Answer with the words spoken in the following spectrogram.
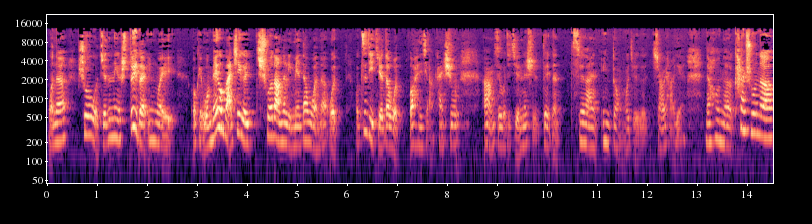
我呢说我觉得那个是对的，因为。OK，我没有把这个说到那里面，但我呢，我我自己觉得我我很喜欢看书，啊、所以我就觉得那是对的。虽然运动我觉得稍微好一点，然后呢，看书呢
